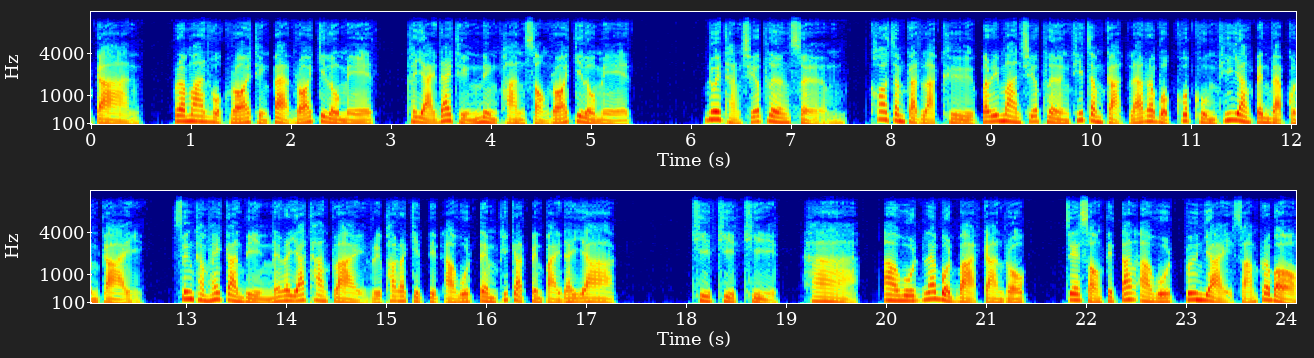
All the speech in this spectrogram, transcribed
ำการ ประมาณ 600 ถึง 800 กิโลเมตร ขยายได้ถึง 1,200 กิโลเมตร ด้วยถังเชื้อเพลิงเสริม ข้อจำกัดหลักคือปริมาณเชื้อเพลิงที่จำกัดและระบบควบคุมที่ยังเป็นแบบกลไก ซึ่งทำให้การบินในระยะทางไกล หรือภารกิจติดอาวุธเต็มพิกัดเป็นไปได้ยาก ขีดขีดขีด 5. อาวุธและบทบาทการรบ J2 ติดตั้งอาวุธปืนใหญ่ 3 กระบอก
